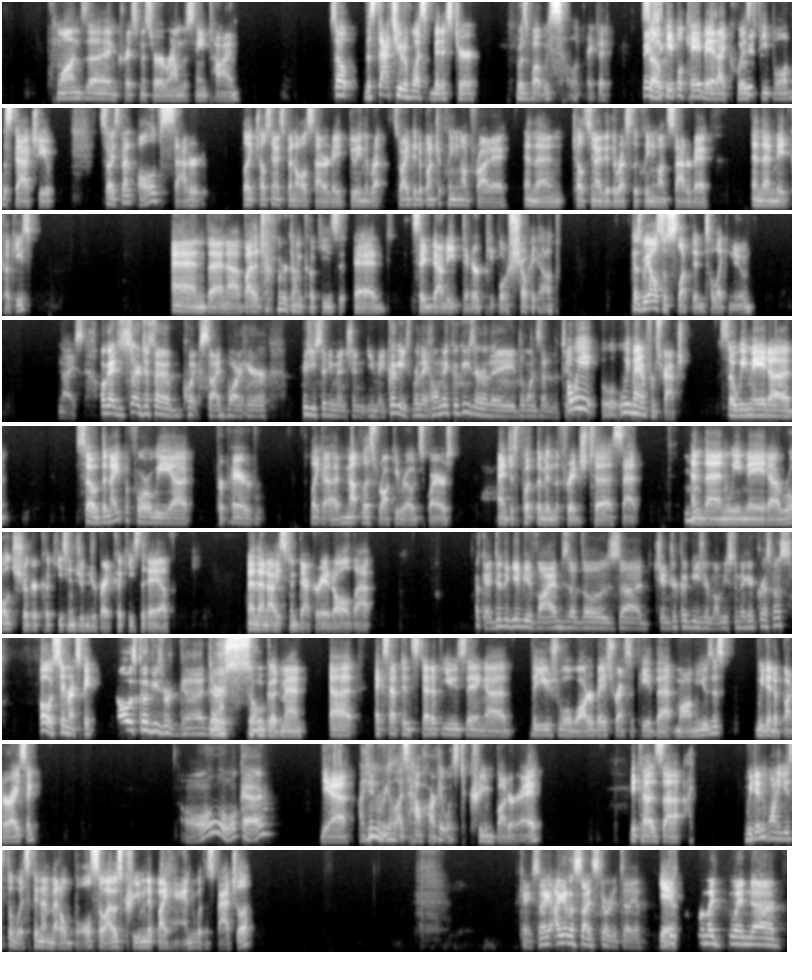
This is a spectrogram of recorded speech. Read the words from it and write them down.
Kwanzaa and Christmas are around the same time. So the Statute of Westminster was what we celebrated. so people came in, I quizzed people on the statute, So I spent all of Saturday, like Chelsea and I spent all of Saturday doing the rest. So I did a bunch of cleaning on Friday, and then Chelsea and I did the rest of the cleaning on Saturday, and then made cookies. And then uh, by the time we were done cookies and sitting down to eat dinner, people were showing up because we also slept until like noon. Nice. Okay, just, sorry, just a quick sidebar here because you said you mentioned you made cookies. Were they homemade cookies or are they the ones that are the two? Oh, we we made them from scratch. So we made uh so the night before we uh prepared like a nutless Rocky Road squares and just put them in the fridge to set. Mhm. And then we made uh, rolled sugar cookies and gingerbread cookies the day of. And then iced and decorated all that. Okay. Did they give you vibes of those uh, ginger cookies your mom used to make at Christmas? Oh, same recipe. Those cookies were good. They're so good, man. Uh, except instead of using uh, the usual water-based recipe that mom uses, we did a butter icing. Oh, okay. Yeah, I didn't realize how hard it was to cream butter, eh? Because uh, I, we didn't want to use the whisk in a metal bowl, so I was creaming it by hand with a spatula. Okay, so I, I got a side story to tell you. Yeah, Because when my when uh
